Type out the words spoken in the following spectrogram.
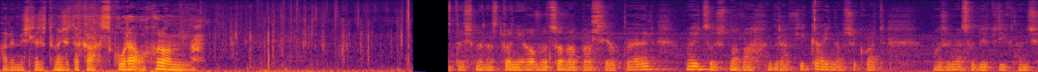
ale myślę, że to będzie taka skóra ochronna. Jesteśmy na stronie owocowapasja.pl No i cóż, nowa grafika i na przykład możemy sobie kliknąć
